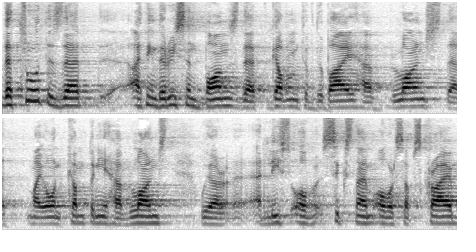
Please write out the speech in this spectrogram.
the truth is that I think the recent bonds that government of Dubai have launched, that my own company have launched, we are uh, at least over six times oversubscribed.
